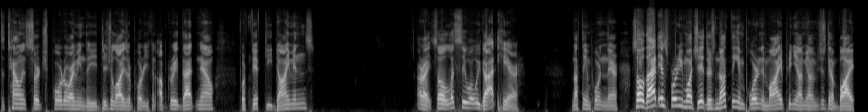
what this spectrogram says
the talent search portal? I mean the digitalizer portal. You can upgrade that now for 50 diamonds. Alright, so let's see what we got here. Nothing important there. So that is pretty much it. There's nothing important in my opinion. I mean, I'm just going to buy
